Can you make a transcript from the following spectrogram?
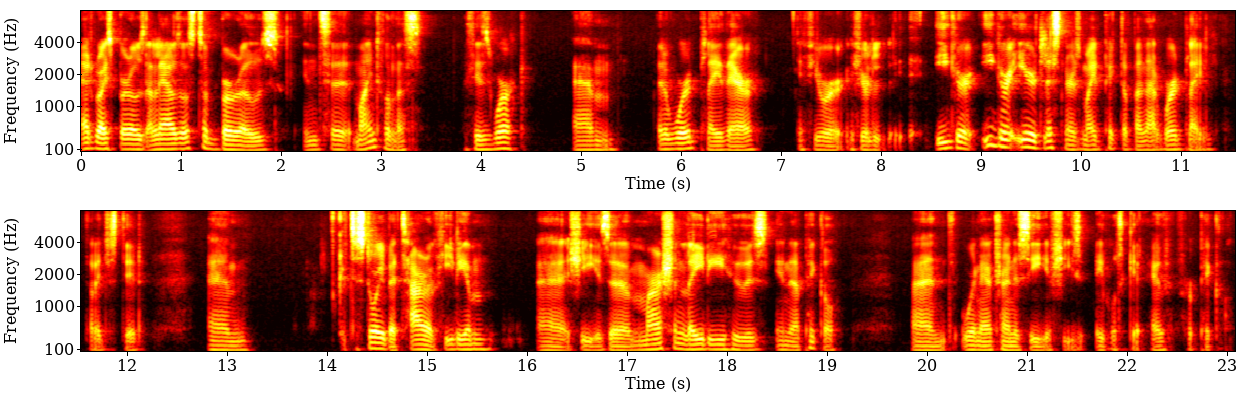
Edgar Rice Burroughs allows us to burrows into mindfulness with his work. Um, bit of wordplay there. If you're if you're eager eager eared listeners might picked up on that wordplay that I just did. Um, it's a story about Tara of Helium. Uh, she is a Martian lady who is in a pickle, and we're now trying to see if she's able to get out of her pickle.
